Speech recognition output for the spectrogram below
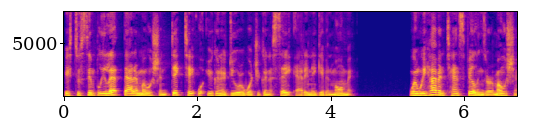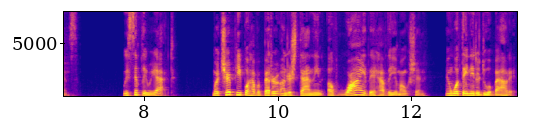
is to simply let that emotion dictate what you're going to do or what you're going to say at any given moment. When we have intense feelings or emotions, we simply react. Mature people have a better understanding of why they have the emotion and what they need to do about it.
